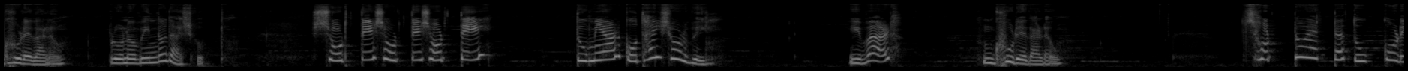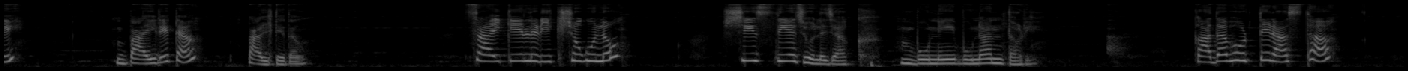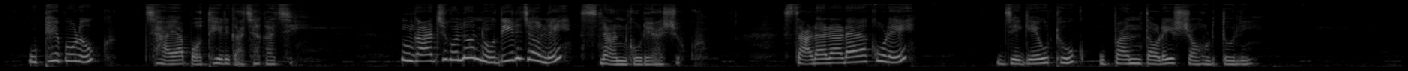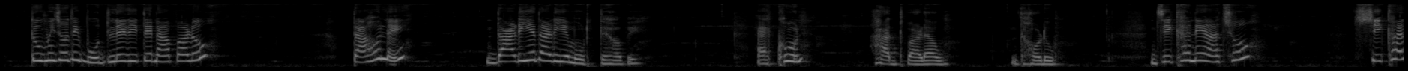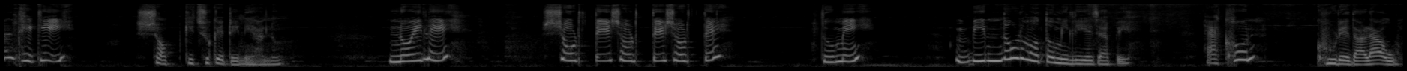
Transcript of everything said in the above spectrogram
ঘুরে দাঁড়াও, প্রণবেন্দু দাশগুপ্ত। সরতে সরতে সরতে, তুমি আর কোথায় সরবে? এবার ঘুরে দাঁড়াও। ছোট্ট একটা তুক করে বাইরেটা পাল্টে দাও। সাইকেল, রিক্সাগুলো শীষ দিয়ে চলে যাক বনে বনান্তরে। কাদা ভর্তি রাস্তা উঠে পড়ুক ছায়া পথের কাছাকাছি। গাছগুলো নদীর জলে স্নান করে আসুক। সারারারা করে জেগে উঠুক উপান্তরের শহরতলি। তুমি যদি বদলে দিতে না পারো, তাহলে দাঁড়িয়ে দাঁড়িয়ে মরতে হবে। এখন হাত বাড়াও, ধরো। যেখানে আছো, সেখান থেকেই সব কিছুকে টেনে আনো। নইলে সরতে সরতে সরতে তুমি বিন্দুর মতো মিলিয়ে যাবে। এখন ঘুরে দাঁড়াও।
